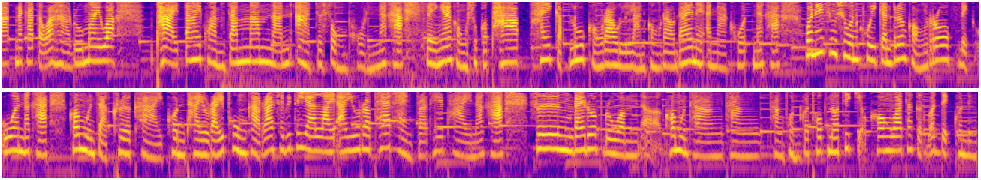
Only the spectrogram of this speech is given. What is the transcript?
รักนะคะ แต่ว่าหารู้ไหมว่าภายใต้ความจำมั่มนั้นอาจจะส่งผลนะคะ ในแง่ของสุขภาพให้กับลูกของเราหรือหลานของเราได้ในอนาคตนะคะ วันนี้จึงชวนคุยกันเรื่องของโรคเด็กอ้วนนะคะ ข้อมูลจากเครือข่ายคนไทยไร้พุงค่ะ ราชวิทยาลัยอายุรแพทย์แห่งประเทศไทยนะคะ ซึ่งได้รวบรวมข้อมูลทางทางทางผลกระทบเนาะที่เกี่ยวข้องว่าถ้าเกิดว่าเด็กคนหนึ่ง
